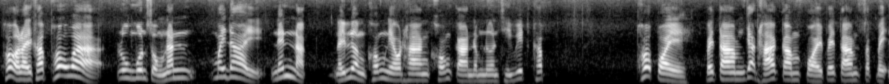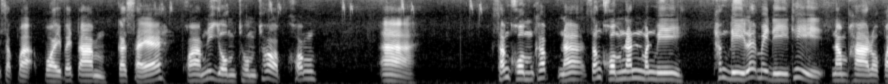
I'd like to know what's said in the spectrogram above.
เพราะอะไรครับ เพราะว่าลุงบุญส่งนั้นไม่ได้เน้นหนักในเรื่องของแนวทางของการดำเนินชีวิตครับ เพราะปล่อย ไปตามยถากรรมปล่อยไปตามสเปะสปะ ปล่อยไปตามกระแสความนิยมชมชอบของอ่าสังคมครับนะสังคมนั้นมันมีทั้งดีและไม่ดีที่นำพาเราไป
